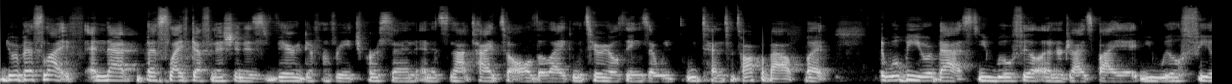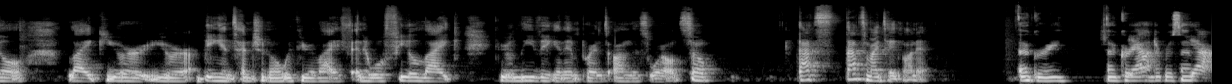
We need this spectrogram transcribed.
your best life. And that best life definition is very different for each person. And it's not tied to all the like material things that we, we tend to talk about, but it will be your best. You will feel energized by it. You will feel like you're, you're being intentional with your life and it will feel like you're leaving an imprint on this world. So that's, that's my take on it. Agree. Agree, yeah. 100%. Yeah.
